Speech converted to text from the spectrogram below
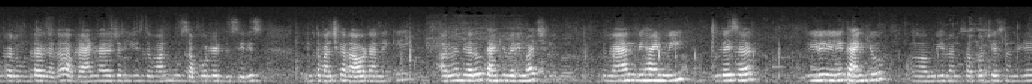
ఒకరు ఉంటారు కదా ఆ brand manager he's the one who supported this series ఇంత మంచిగా రావడానికి. అరవింద్ గారు thank you very much the man behind me Uday sir really really thank you మీరు నన్ను సపోర్ట్ చేసినందుకే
